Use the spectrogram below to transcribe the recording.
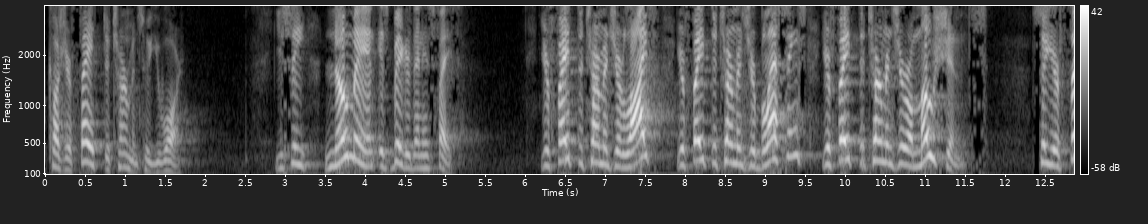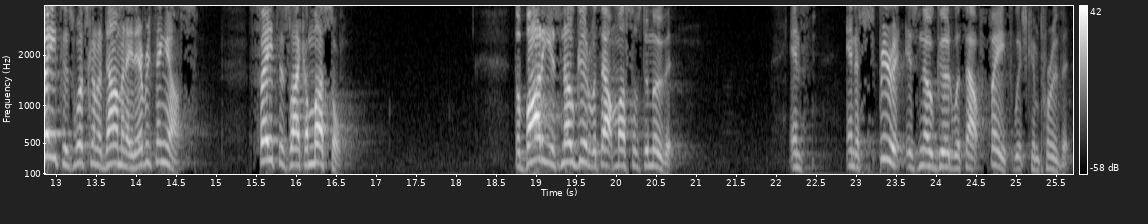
Because your faith determines who you are. You see, no man is bigger than his faith. Your faith determines your life. Your faith determines your blessings. Your faith determines your emotions. So your faith is what's going to dominate everything else. Faith is like a muscle. The body is no good without muscles to move it. And, and a spirit is no good without faith, which can prove it.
